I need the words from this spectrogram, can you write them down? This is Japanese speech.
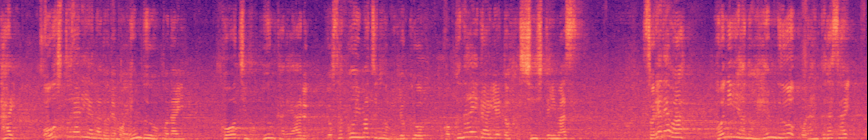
タイオーストラリアなどでも演舞を行い高知の文化であるよさこい祭りの魅力を国内外へと発信しています。それではホニーヤの演舞をご覧ください。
